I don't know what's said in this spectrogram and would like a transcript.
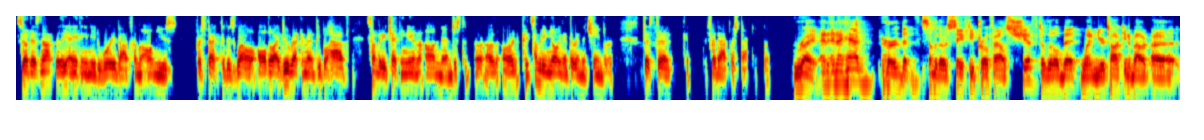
So there's not really anything you need to worry about from a home use perspective as well. Although I do recommend people have somebody checking in on them, just to, or, or somebody knowing that they're in the chamber, just to for that perspective. Right. And and I had heard that some of those safety profiles shift a little bit when you're talking about a,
